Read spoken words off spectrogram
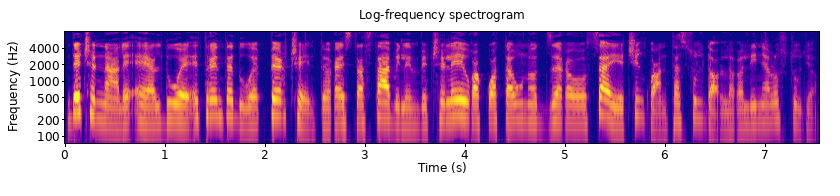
decennale è al 2,32%, resta stabile invece l'euro a quota 1,06,50 sul dollaro. Linea allo studio.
